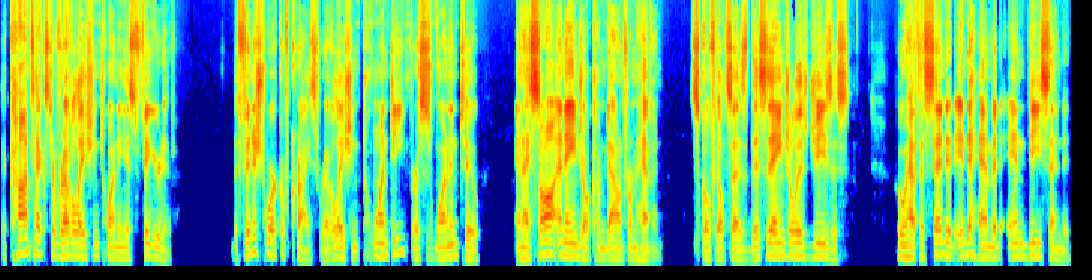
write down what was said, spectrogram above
The context of Revelation 20 is figurative. The finished work of Christ, Revelation 20, verses 1 and 2. And I saw an angel come down from heaven. Skolfield says, This angel is Jesus, who hath ascended into heaven and descended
